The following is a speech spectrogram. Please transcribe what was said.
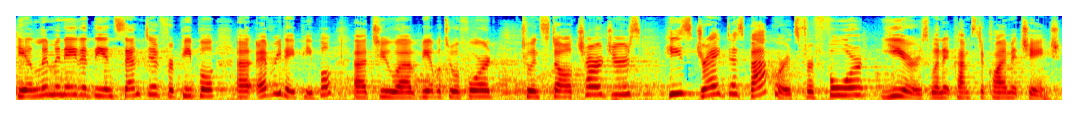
He eliminated the incentive for people, uh, everyday people, uh, to uh, be able to afford to install chargers. He's dragged us backwards for four years when it comes to climate change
